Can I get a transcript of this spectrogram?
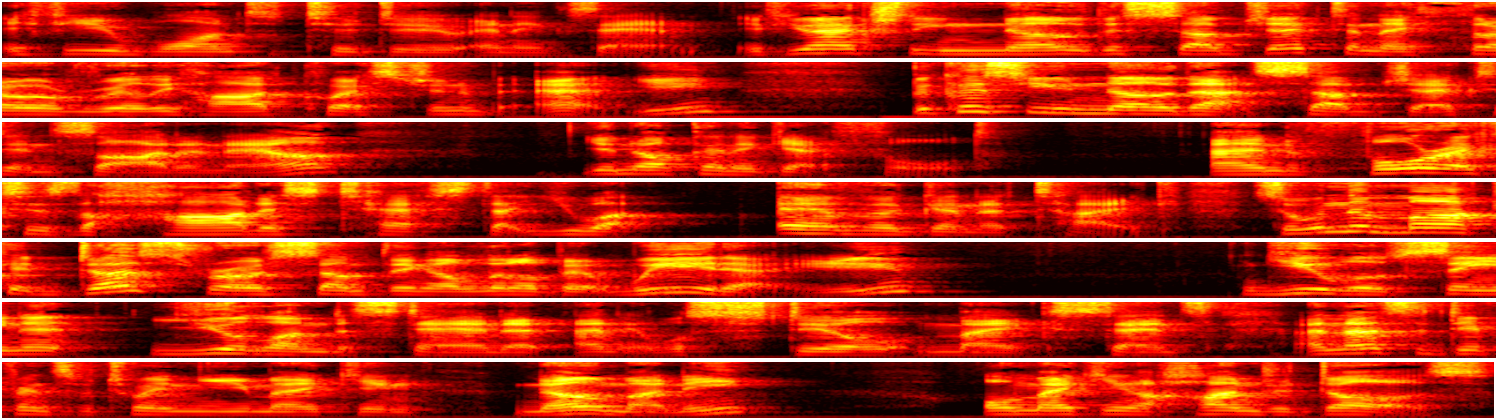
if you want to do an exam. If you actually know the subject and they throw a really hard question at you, because you know that subject inside and out, you're not going to get fooled. And Forex is the hardest test that you are ever going to take. So when the market does throw something a little bit weird at you, you will have seen it, you'll understand it, and it will still make sense. And that's the difference between you making no money or making $100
